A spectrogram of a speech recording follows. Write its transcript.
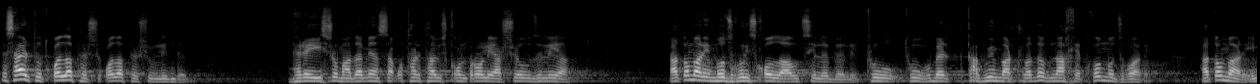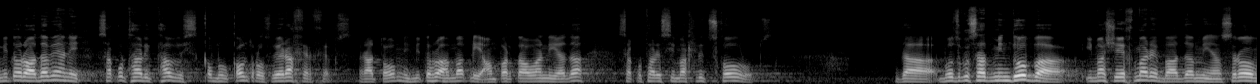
და საერთოდ ყველაფერში, ყველაფერში ვლინდება. მე ის რომ ადამიანს საკუთარი თავის კონტროლი არ შეუძლია. რატომ არის მოძღვრის ყოლა აუცილებელი? თუ თუ ღმერთ გაგვიმართლა და ვნახეთ ხო მოძღვარი? რატომ არის? იმიტომ რომ ადამიანი საკუთარი თავის კონტროლს ვერ ახერხებს. რატომ? იმიტომ რომ ამაყი ამპარტავანია და საკუთარი სიმართლით ცხოვრობს. და მოძღვრისადმინდობა იმაში ეხმარება ადამიანს, რომ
